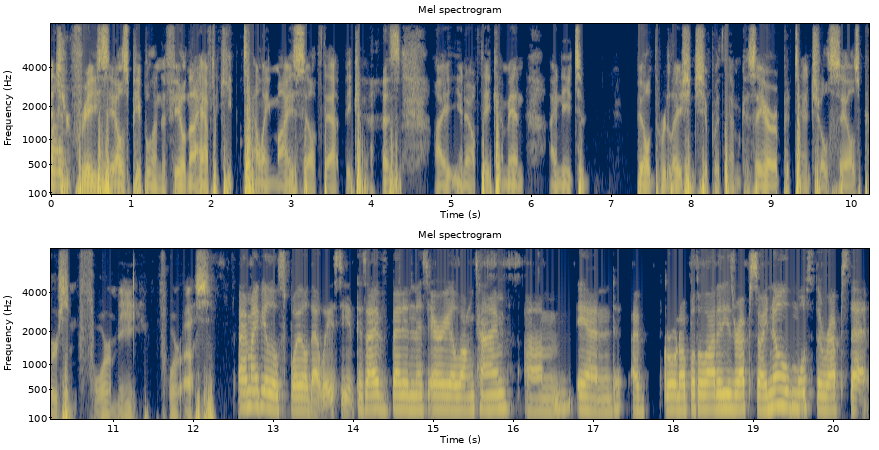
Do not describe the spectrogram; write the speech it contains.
as your free salespeople in the field. And I have to keep telling myself that because I, you know, if they come in, I need to build the relationship with them because they are a potential salesperson for me, for us. I might be a little spoiled that way, Steve, because I've been in this area a long time, um, and I've grown up with a lot of these reps, so I know most of the reps that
